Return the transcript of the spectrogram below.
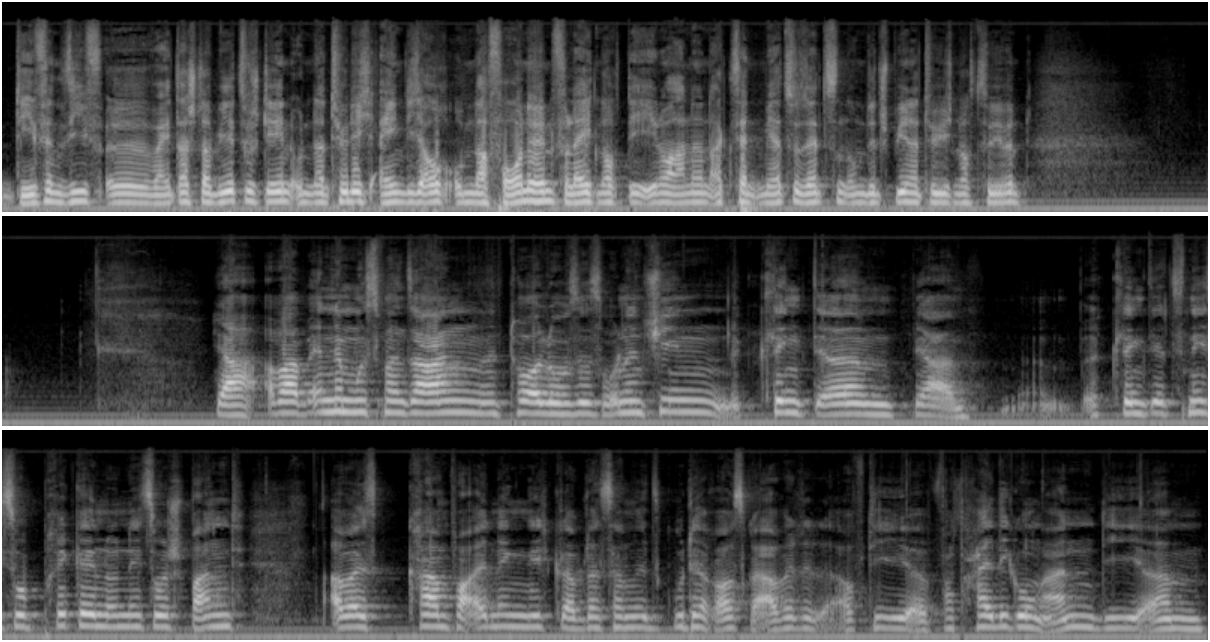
defensiv äh, weiter stabil zu stehen und natürlich eigentlich auch, um nach vorne hin vielleicht noch den oder anderen Akzent mehr zu setzen, um das Spiel natürlich noch zu gewinnen. Ja, aber am Ende muss man sagen, torloses Unentschieden klingt, ähm, ja, klingt jetzt nicht so prickelnd und nicht so spannend. Aber es kam vor allen Dingen, ich glaube, das haben wir jetzt gut herausgearbeitet, auf die äh, Verteidigung an, die ähm,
